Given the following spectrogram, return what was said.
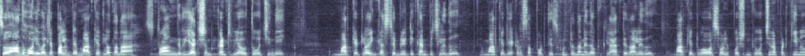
సో ఆన్ ద హోల్ ఇవాళ చెప్పాలంటే మార్కెట్లో తన స్ట్రాంగ్ రియాక్షన్ కంటిన్యూ అవుతూ వచ్చింది. మార్కెట్లో ఇంకా స్టెబిలిటీ కనిపించలేదు. మార్కెట్ ఎక్కడ సపోర్ట్ తీసుకుంటుంది అనేది ఒక క్లారిటీ రాలేదు. మార్కెట్ ఓవర్స్ పొజిషన్కి వచ్చినప్పటికీను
